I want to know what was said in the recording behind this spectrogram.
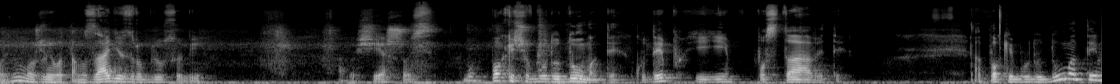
Ось, ну, можливо, там ззаді зроблю собі. Або ще щось. Ну, поки що буду думати, куди б її поставити. А поки буду думати,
